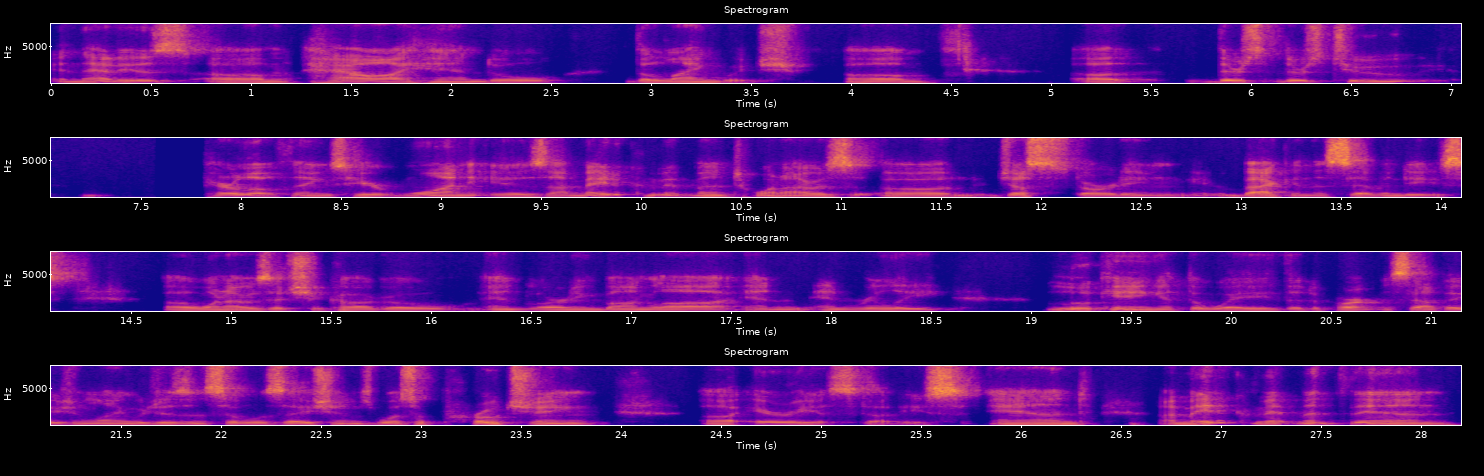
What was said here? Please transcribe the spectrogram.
and that is um, how I handle the language. Um, uh, there's there's two parallel things here. One is I made a commitment when I was uh, just starting back in the 70s, uh, when I was at Chicago and learning Bangla and and really looking at the way the Department of South Asian Languages and Civilizations was approaching uh, area studies. And I made a commitment then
